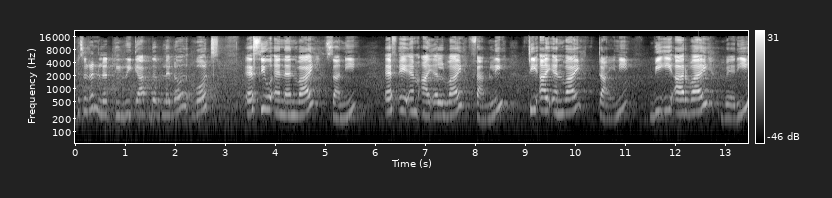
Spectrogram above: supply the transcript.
Okay children, let's recap the letter words. S-U-N-N-Y, sunny. F-A-M-I-L-Y, family. T-I-N-Y, tiny. V-E-R-Y, very.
